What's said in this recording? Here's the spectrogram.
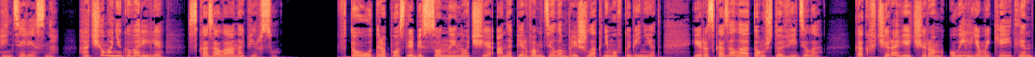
«Интересно, о чем они говорили?» — сказала она Пирсу. В то утро после бессонной ночи она первым делом пришла к нему в кабинет и рассказала о том, что видела, как вчера вечером Уильям и Кейтлин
